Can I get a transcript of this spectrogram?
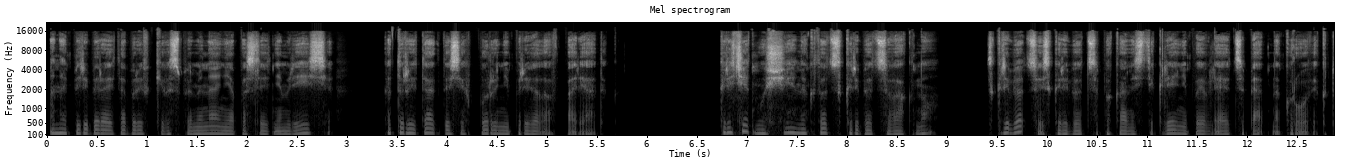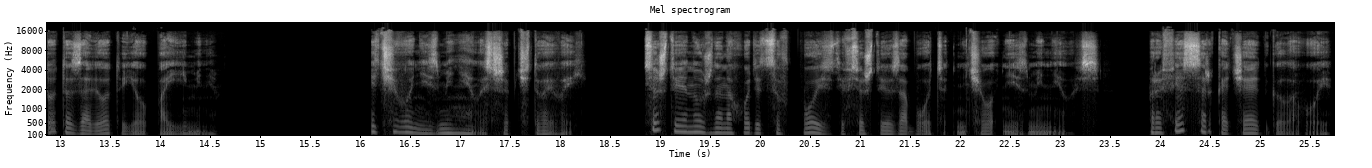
Она перебирает обрывки воспоминаний о последнем рейсе, который так до сих пор и не привела в порядок. Кричит мужчина, кто-то скребется в окно. Скребется и скребется, пока на стекле не появляются пятна крови. Кто-то зовет ее по имени. «И чего не изменилось?» — шепчет Вэйвэй. «Все, что ей нужно, находится в поезде, все, что ее заботит, ничего не изменилось». Профессор качает головой.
